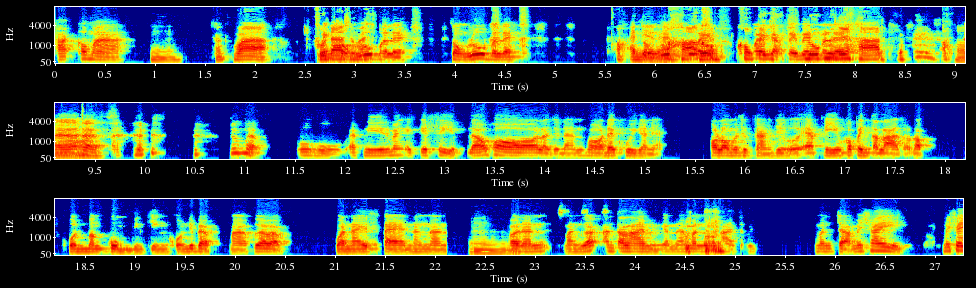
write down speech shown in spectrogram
ทักเข้ามา อืมว่าพูดได้แม่งใช่ส่ไหงมรูปมาเลย ส่งรูปมาเลยอันเดียวส่งรูนะปอ๋อด้วยคงเป็นด้วยจากเซเว่นรูปมามิเลยนิฮาร์ดเออซึ่งแบบ โอ้โห แอปนี้แม่งเอ็กซ์ซีฟแล้วพอหลังจากนั้นพอได้คุยกันเนี่ย พอเรามาศึกษาจริงๆเออแอปนี้ก็เป็นตลาดสำหรับคนบางกลุ่มจริง ๆ คนที่แบบมาเพื่อแบบone night stand ทั้งนั้นอืมเพราะฉะนั้นมันก็อันตรายเหมือนกันนะ มันอาจจะมันจะไม่ใช่ ไม่ใช่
